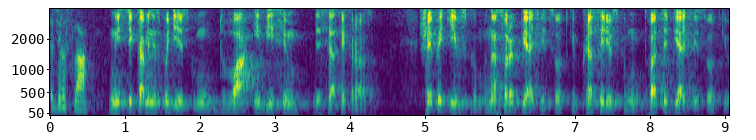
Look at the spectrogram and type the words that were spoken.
зросла. В місті Кам'янець-Подільському 2,8 рази. Шепетівському на 45%, Красилівському 25%,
